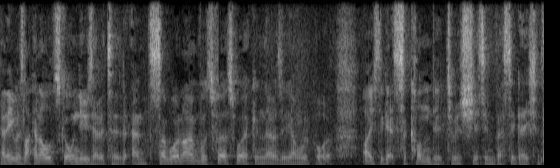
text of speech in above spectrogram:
and he was like an old school news editor. And so when I was first working there as a young reporter, I used to get seconded to his shit investigations.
